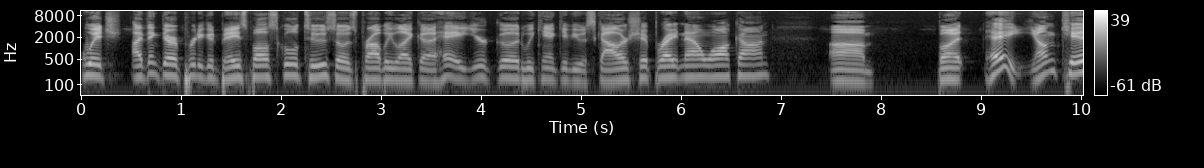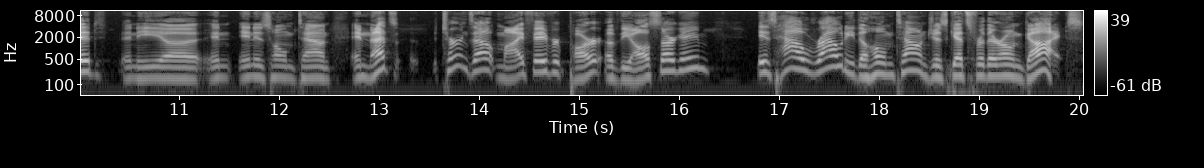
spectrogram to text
which I think they're a pretty good baseball school too. So it's probably like, a, hey, you're good. We can't give you a scholarship right now. Walk on. Um, but hey, young kid, and he uh in in his hometown, and that's turns out my favorite part of the All Star game is how rowdy the hometown just gets for their own guys.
